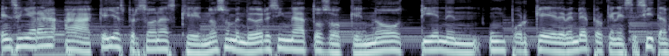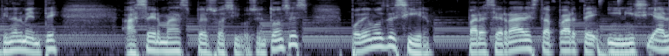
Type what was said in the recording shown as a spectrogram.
enseñará a aquellas personas que no son vendedores innatos o que no tienen un porqué de vender, pero que necesitan finalmente a ser más persuasivos. Entonces, podemos decir, para cerrar esta parte inicial,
